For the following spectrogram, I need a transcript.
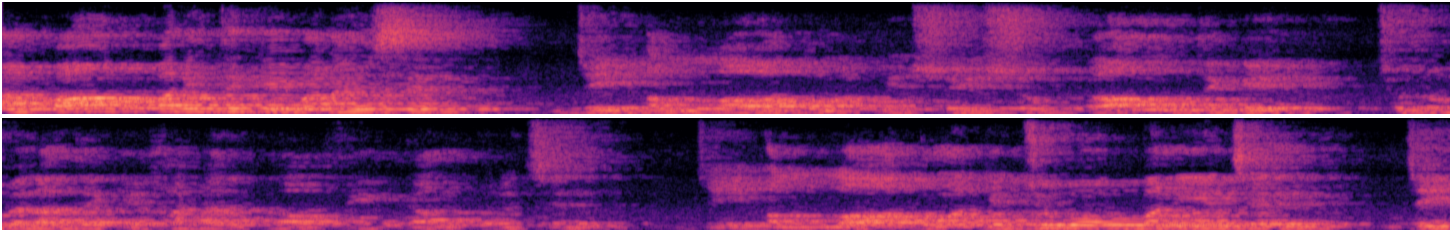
নাপাক পানি থেকে বানাইছেন যে আল্লাহ তোমাকে সেই শৈশবকাল থেকে, ছোটবেলা থেকে হাঁটার তৌফিক দান করেছেন। যে আল্লাহ তোমাকে যুবক বানিয়েছেন, যেই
